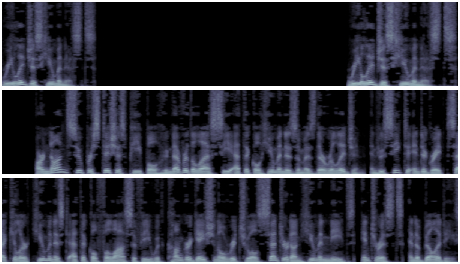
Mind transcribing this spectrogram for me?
Religious humanists Religious humanists are non-superstitious people who nevertheless see ethical humanism as their religion, and who seek to integrate secular humanist ethical philosophy with congregational rituals centered on human needs, interests, and abilities.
